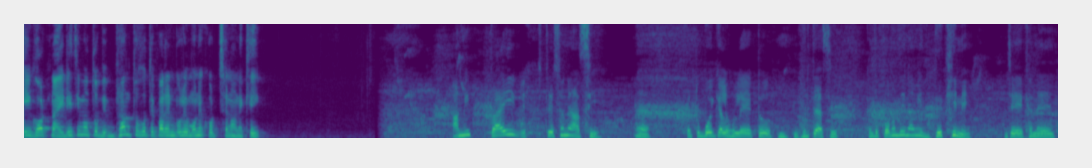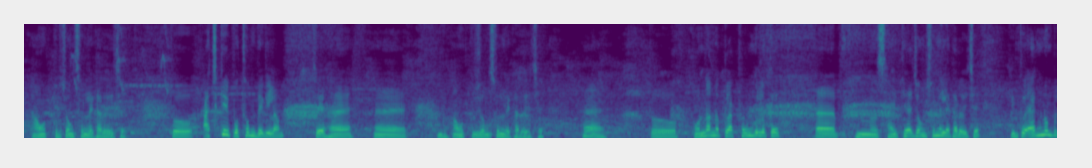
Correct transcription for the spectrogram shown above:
এই ঘটনায় রীতিমতো বিভ্রান্ত হতে পারেন বলে মনে করছেন অনেকেই। আমি প্রায় স্টেশনে আসি হ্যাঁ একটু বৈকাল হলে একটু ঘুরতে আসি। কিন্তু কোনোদিন আমি দেখিনি যে এখানে আমোদপুর জংশন লেখা রয়েছে। তো আজকেই প্রথম দেখলাম যে হ্যাঁ হ্যাঁ, আমোদপুর জংশন লেখা রয়েছে। হ্যাঁ তো অন্যান্য প্ল্যাটফর্মগুলোতে সাঁইথিয়া জংশনে লেখা রয়েছে, কিন্তু এক নম্বর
